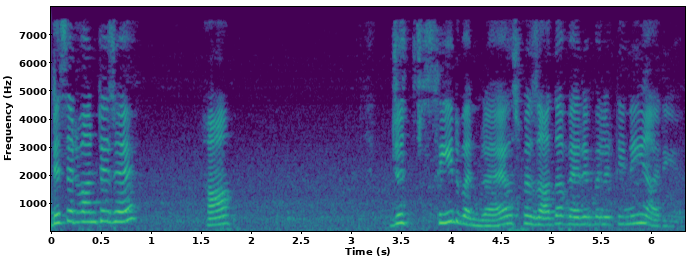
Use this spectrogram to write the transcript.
डिसएडवांटेज है? हाँ। जो सीड बन रहा है, उसमें ज़्यादा वेरिएबिलिटी नहीं आ रही है।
